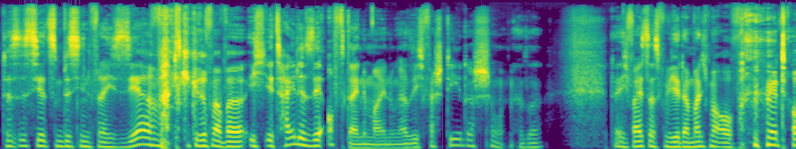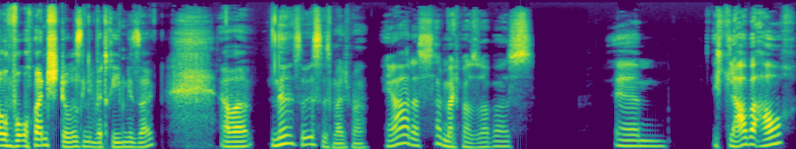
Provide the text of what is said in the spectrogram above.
das ist jetzt ein bisschen vielleicht sehr weit gegriffen, aber ich teile sehr oft deine Meinung. Also ich verstehe das schon. Also ich weiß, dass wir da manchmal auf taube Ohren stoßen, übertrieben gesagt. Aber ne, so ist es manchmal. Ja, das ist halt manchmal so, aber es, ähm, ich glaube auch,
